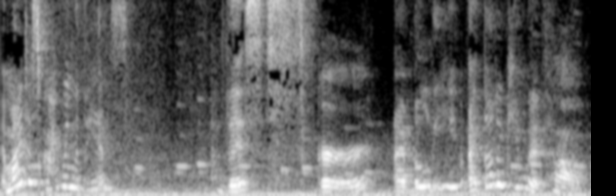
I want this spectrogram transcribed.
Am I describing the pants? This skirt, I believe. I thought it came with a top.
